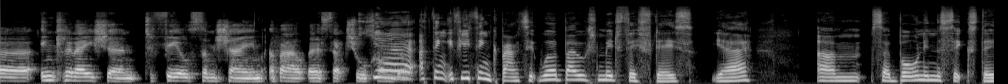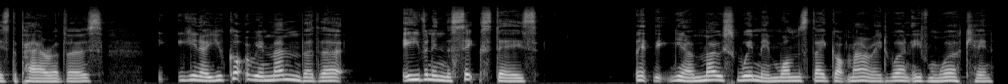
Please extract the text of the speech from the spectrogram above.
uh, inclination to feel some shame about their sexual yeah, conduct. Yeah, I think if you think about it, we're both mid 50s, yeah? Um, so born in the 60s, the pair of us. You know, you've got to remember that even in the 60s, it, you know, most women, once they got married, weren't even working.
